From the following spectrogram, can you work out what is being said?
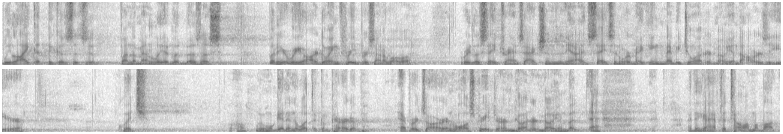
We like it because it's a, fundamentally a good business. But here we are doing 3% of all the real estate transactions in the United States, and we're making maybe $200 million a year, which well, we won't get into what the comparative efforts are in Wall Street to earn 200 million, but uh, I think I have to tell them about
